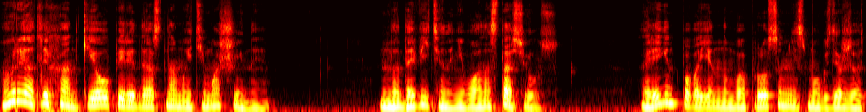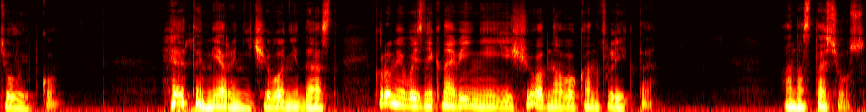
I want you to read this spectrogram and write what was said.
Вряд ли хан Кео передаст нам эти машины. Надавите на него, Анастасиус. Регент по военным вопросам не смог сдержать улыбку. Эта мера ничего не даст, кроме возникновения еще одного конфликта. Анастасиус,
